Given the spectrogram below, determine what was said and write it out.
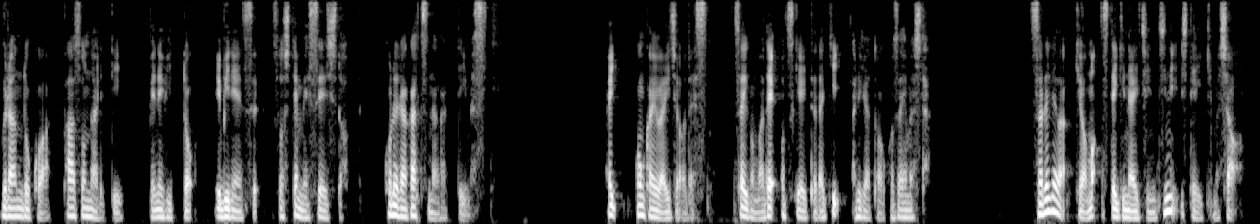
ブランドコア、パーソナリティ、ベネフィット、エビデンス、そしてメッセージと、これらが繋がっています。はい、今回は以上です。最後までお付き合いいただきありがとうございました。それでは今日も素敵な一日にしていきましょう。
